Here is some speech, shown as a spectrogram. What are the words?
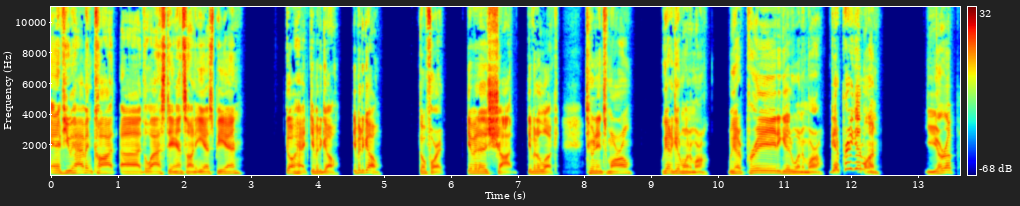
And if you haven't caught uh The Last Dance on ESPN, go ahead, give it a go. Give it a go. Go for it. Give it a shot. Give it a look. Tune in tomorrow. We got a good one tomorrow. We got a pretty good one tomorrow. We got a pretty good one. Europe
